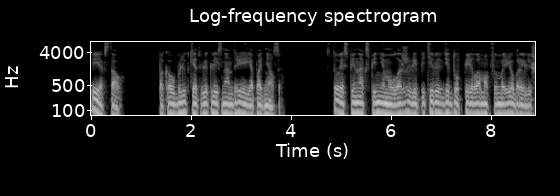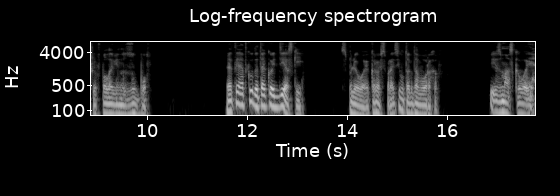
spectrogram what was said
И я встал. Пока ублюдки отвлеклись на Андрея, я поднялся. Стоя спина к спине, мы уложили пятерых дедов, переломав им ребра и лишив половину зубов. «А ты откуда такой дерзкий?» Сплевывая кровь, спросил тогда Ворохов. «Из Москвы».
